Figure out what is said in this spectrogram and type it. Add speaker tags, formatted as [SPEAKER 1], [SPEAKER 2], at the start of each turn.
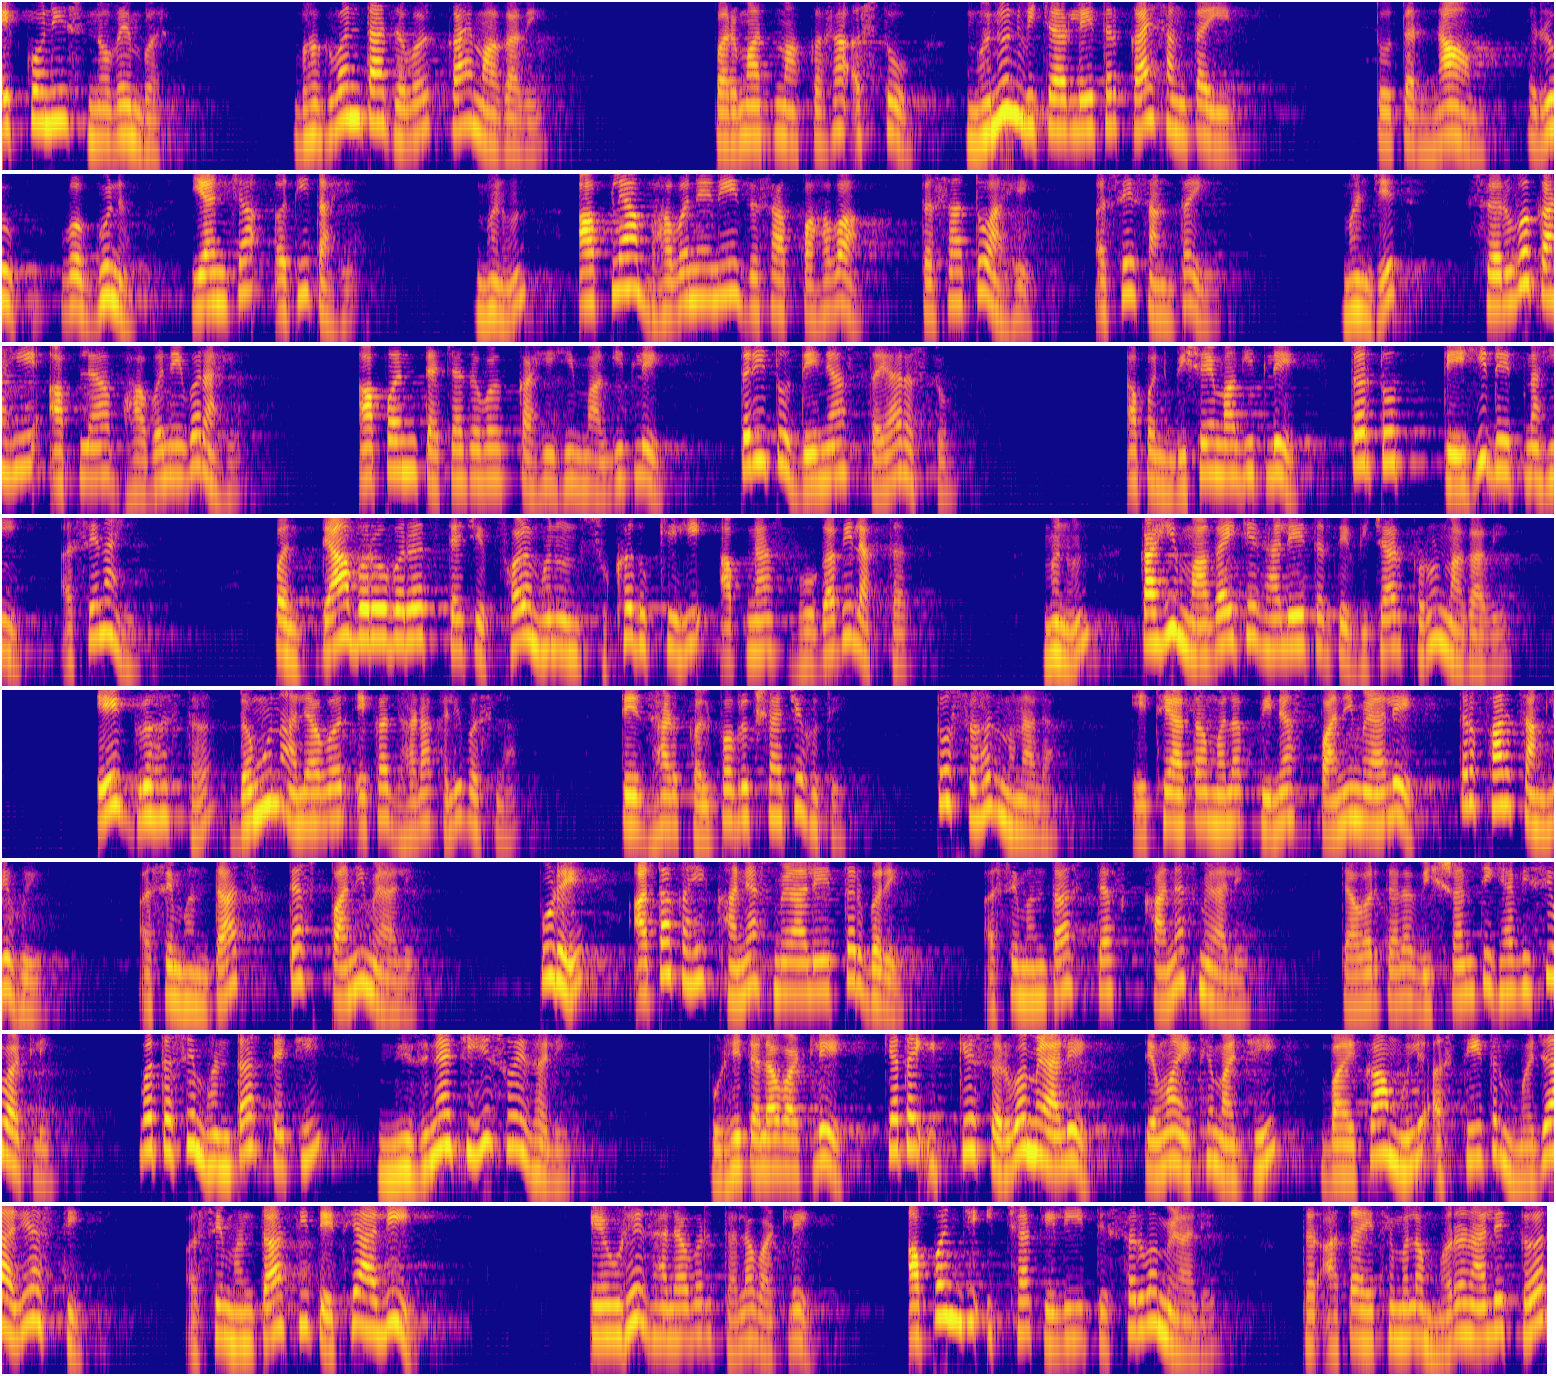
[SPEAKER 1] एकोणीस नोव्हेंबर. भगवंताजवळ काय मागावे? परमात्मा कसा असतो म्हणून विचारले तर काय सांगता येईल? तो तर नाम रूप व गुण यांच्या अतीत आहे. म्हणून आपल्या भावनेने जसा पाहावा तसा तो आहे असे सांगता येईल. म्हणजेच सर्व काही आपल्या भावनेवर आहे. आपण त्याच्याजवळ काहीही मागितले तरी तो देण्यास तयार असतो. आपण विषय मागितले तर तो तेही देत नाही असे नाही. पण त्याबरोबरच त्याचे फळ म्हणून सुखदुःखेही आपणास भोगावी लागतात. म्हणून काही मागायचे झाले तर ते विचार करून मागावे. एक गृहस्थ दमून आल्यावर एका झाडाखाली बसला. ते झाड कल्पवृक्षाचे होते. तो सहज म्हणाला येथे आता मला पिण्यास पाणी मिळाले तर फार चांगले होईल. असे म्हणताच त्यास पाणी मिळाले. पुढे आता काही खाण्यास मिळाले तर बरे असे म्हणताच त्यास खाण्यास मिळाले. त्यावर त्याला विश्रांती घ्यावीशी वाटली व तसे म्हणताच त्याची निजण्याचीही सोय झाली. पुढे त्याला वाटले की आता इतके सर्व मिळाले तेव्हा इथे माझी बायका मुले असती तर मजा आली असती. असे म्हणताच ती तेथे आली. एवढे झाल्यावर त्याला वाटले आपण जी इच्छा केली ते सर्व मिळाले. तर आता येथे मला मरण आले तर?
